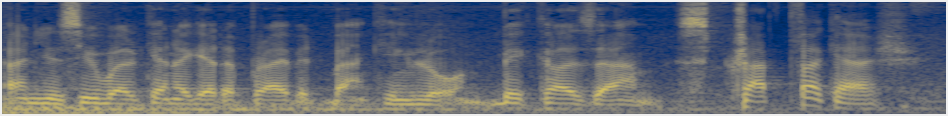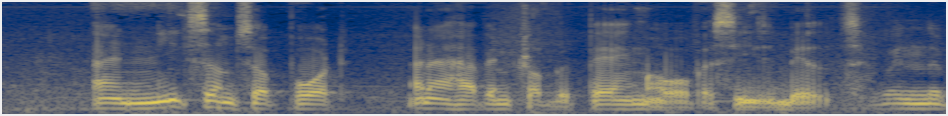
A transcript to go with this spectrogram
and you see, well, can I get a private banking loan? Because I'm strapped for cash, I need some support, and I'm having trouble paying my overseas bills. When the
